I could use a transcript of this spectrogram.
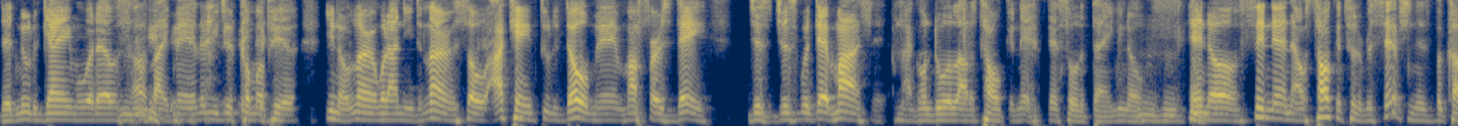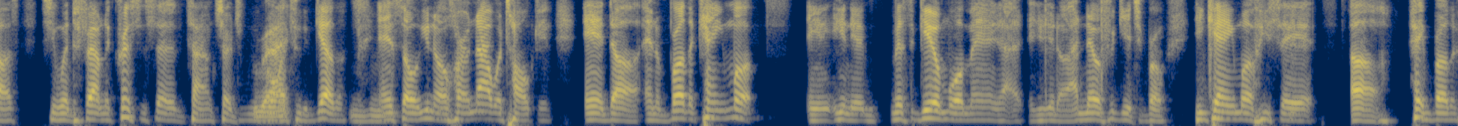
that knew the game or whatever. So I was like, man, let me just come up here, you know, learn what I need to learn. So I came through the door, man. My first day, just just with that mindset. I'm not gonna do a lot of talking, that that sort of thing, you know. Mhm. And uh, sitting there, and I was talking to the receptionist because she went to Family Christian Center at the time, church we were going Right. to together. Mhm. And so, you know, her and I were talking, and uh, and a brother came up, and you know, Mr. Gilmore, man, I, you know, I never forget you, bro. He came up, he said, uh, "Hey, brother,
